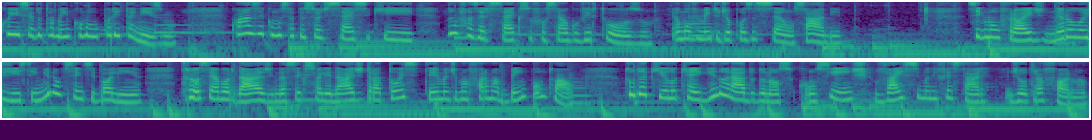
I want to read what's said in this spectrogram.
conhecido também como puritanismo. Quase como se a pessoa dissesse que não fazer sexo fosse algo virtuoso. É um movimento de oposição, sabe? Sigmund Freud, neurologista em 1900 e bolinha, trouxe a abordagem da sexualidade e tratou esse tema de uma forma bem pontual. Tudo aquilo que é ignorado do nosso consciente vai se manifestar de outra forma.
